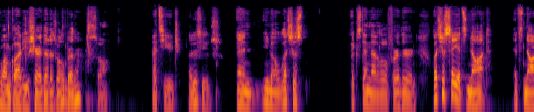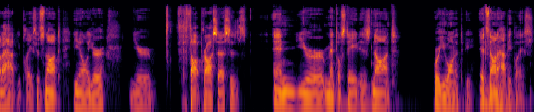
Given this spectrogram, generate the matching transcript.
Well, I'm glad you shared that as well, brother. So that's huge that is huge. And you know, let's just extend that a little further. Let's just say it's not. It's not a happy place. It's not. You know, your your thought processes and your mental state is not where you want it to be. It's not a mm-hmm. happy place.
